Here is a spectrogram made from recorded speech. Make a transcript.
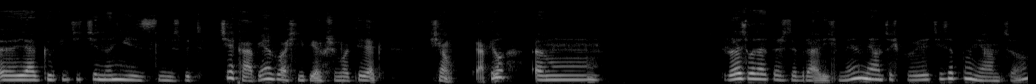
Y, jak widzicie, no nie jest z nim zbyt ciekawie. Właśnie pierwszy motylek się trafił. Um, trochę złota też zebraliśmy. Miałam coś powiedzieć i zapomniałam, co?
